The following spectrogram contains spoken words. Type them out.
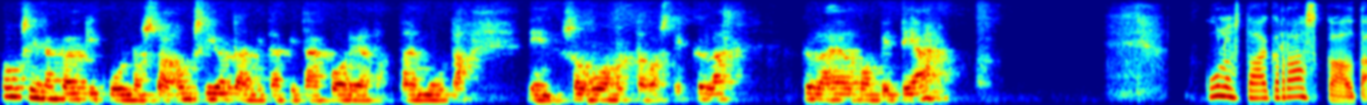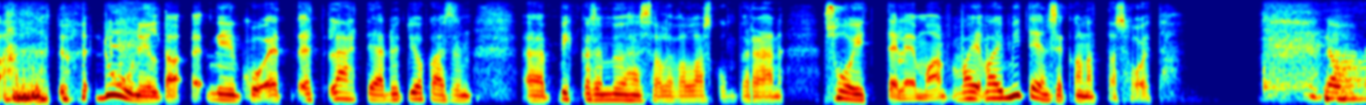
onko siinä kaikki kunnossa, onko siinä jotain, mitä pitää korjata tai muuta, niin se on huomattavasti kyllä, kyllä helpompi tie kuulostaa aika raskaalta duunilta, niin kuin, että et lähteä nyt jokaisen äh, pikkasen myöhässä olevan laskun perään soittelemaan, vai, vai miten se kannattaisi hoitaa? No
